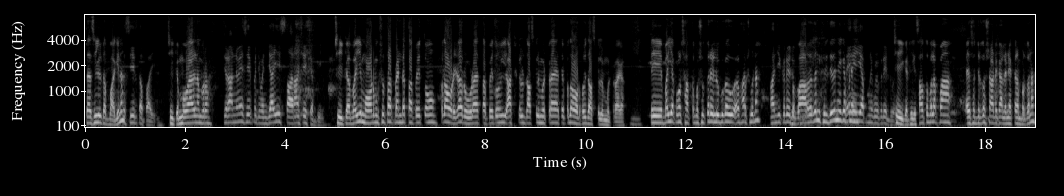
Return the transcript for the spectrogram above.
ਤਹਿਸੀਲ ਤੱਪਾ ਗਈ ਨਾ? ਤਹਿਸੀਲ ਤਪਾ ਜੀ। ਠੀਕ ਹੈ ਮੋਬਾਈਲ ਨੰਬਰ 9455 ਜੀ 17626 ਠੀਕ ਆ ਬਾਈ ਜੀ ਮੋੜ ਮੁਕਸੁਥਾ ਪਿੰਡ ਤਪੇ ਤੋਂ ਭਦੌੜ ਜਿਹੜਾ ਰੋਡ ਹੈ ਤਪੇ ਤੋਂ ਹੀ 8 ਕਿਲੋ 10 ਕਿਲੋਮੀਟਰ ਹੈ ਤੇ ਭਦੌੜ ਤੋਂ ਹੀ 10 ਕਿਲੋਮੀਟਰ ਹੈਗਾ। ਤੇ ਬਾਈ ਆਪਾਂ ਨੂੰ ਸੱਤ ਪਸ਼ੂ ਘਰੇਲੂ ਪਸ਼ੂ ਨਾ? ਹਾਂਜੀ ਘਰੇਲੂ ਵਪਾਰ ਦੇ ਤਾਂ ਨਹੀਂ ਖਰੀਦੇ ਨਹੀਂ ਹੈਗੇ ਆਪਣੇ? ਨਹੀਂ ਆਪਣੇ ਕੋਲ ਘਰੇਲੂ। ਠੀਕ ਹੈ ਠੀਕ ਹੈ ਸਭ ਤੋਂ ਪਹਿਲਾਂ ਆਪਾਂ ਇਹ ਸੱਜਰ ਤੋਂ ਸਟਾਰਟ ਕਰ ਲੈਣੇ ਇੱਕ ਨੰਬਰ ਤੋਂ ਨਾ।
